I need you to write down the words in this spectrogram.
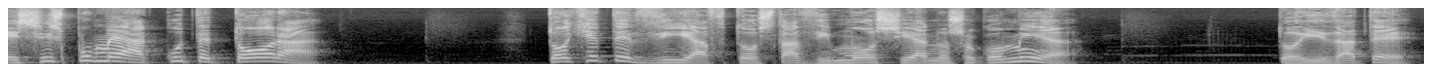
Εσείς που με ακούτε τώρα το έχετε δει αυτό στα δημόσια νοσοκομεία; Το είδατε;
